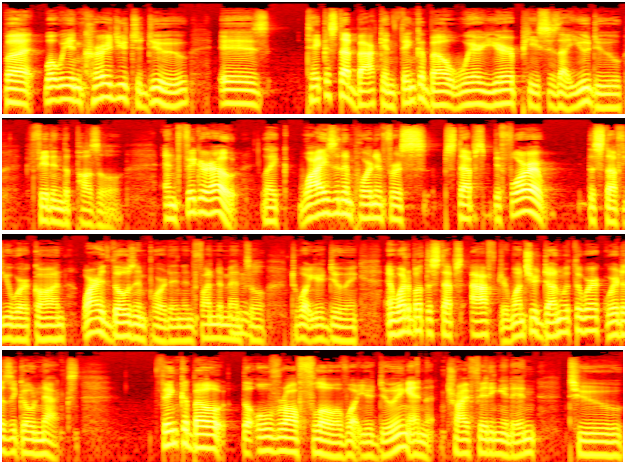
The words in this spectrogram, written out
But what we encourage you to do is take a step back and think about where your pieces that you do fit in the puzzle and figure out like why is it important for s- steps before the stuff you work on why are those important and fundamental mm-hmm. to what you're doing? And what about the steps after? Once you're done with the work where does it go next? Think about the overall flow of what you're doing and try fitting it in to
